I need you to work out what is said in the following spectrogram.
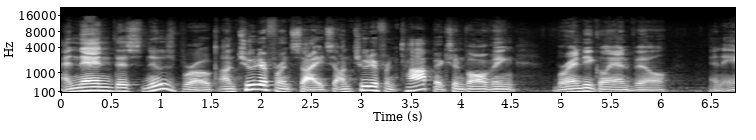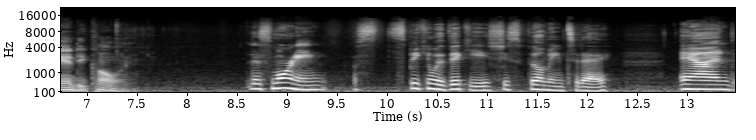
And then this news broke on two different sites on two different topics involving Brandi Glanville and Andy Cohen. This morning, speaking with Vicki, she's filming today, and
